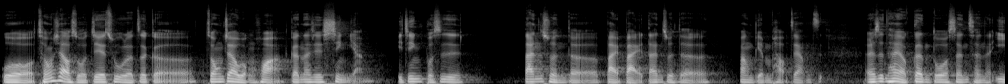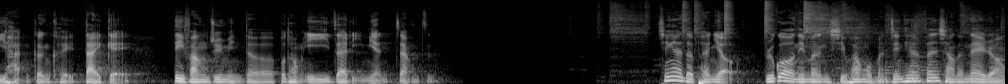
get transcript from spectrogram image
我从小所接触的这个宗教文化跟那些信仰，已经不是单纯的拜拜、单纯的放鞭炮这样子，而是它有更多深层的意涵，跟可以带给地方居民的不同意义在里面，这样子。亲爱的朋友。如果你们喜欢我们今天分享的内容，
